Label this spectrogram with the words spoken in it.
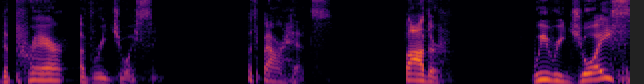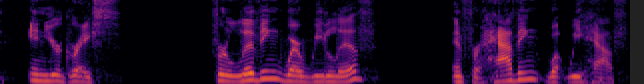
the prayer of rejoicing. Let's bow our heads. Father, we rejoice in your grace for living where we live and for having what we have.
